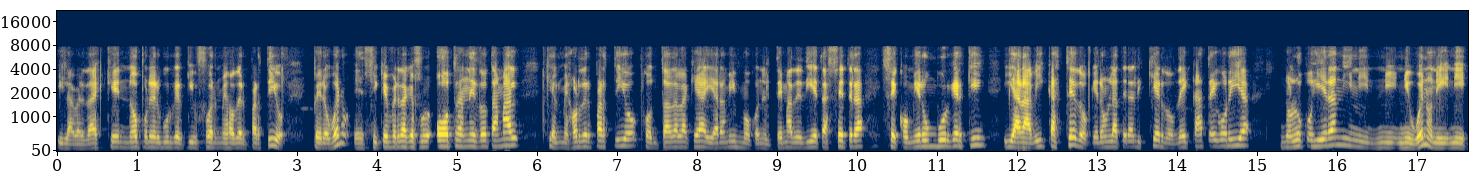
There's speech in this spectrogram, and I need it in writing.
y la verdad es que no por el Burger King fue el mejor del partido. Pero bueno, eh, sí que es verdad que fue otra anécdota mal, que el mejor del partido, contada la que hay ahora mismo con el tema de dieta, etcétera, se comieron un Burger King y a David Castedo, que era un lateral izquierdo de categoría, no lo cogiera ni, ni, ni, ni bueno, ni, ni,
